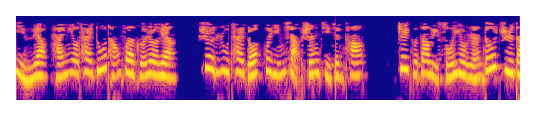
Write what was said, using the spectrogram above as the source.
饮料含有太多糖分和热量，摄入太多会影响身体健康。这个道理所有人都知道，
